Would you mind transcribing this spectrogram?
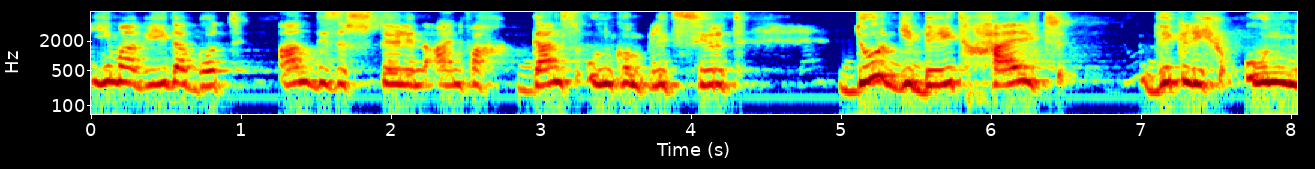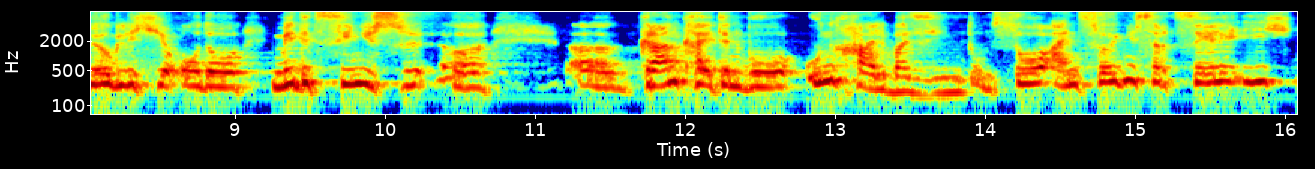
immer wieder Gott an diese Stellen einfach ganz unkompliziert durch Gebet halt wirklich unmögliche oder medizinische äh, äh, Krankheiten, wo unheilbar sind. Und so ein Zeugnis erzähle ich,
